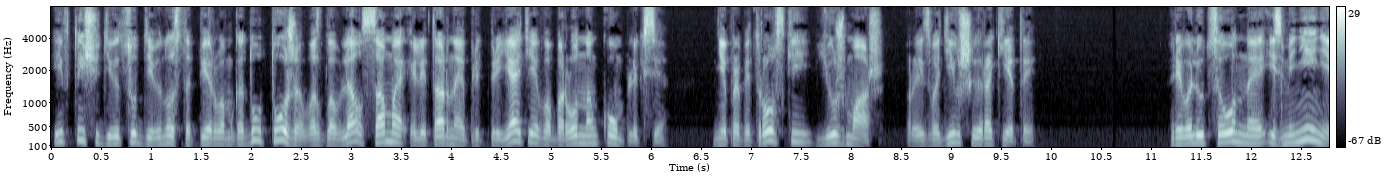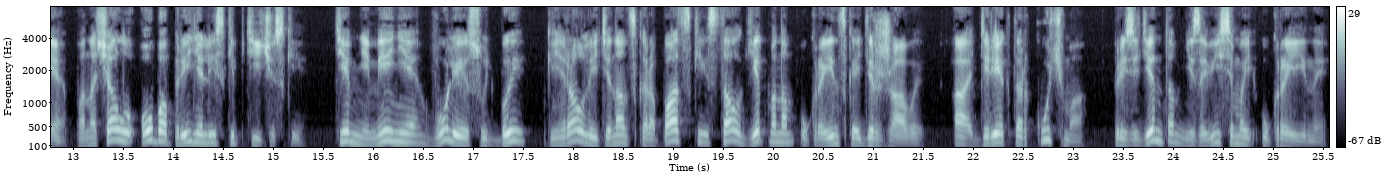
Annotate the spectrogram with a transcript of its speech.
и в 1991 году тоже возглавлял самое элитарное предприятие в оборонном комплексе – Днепропетровский Южмаш, производивший ракеты. Революционное изменение поначалу оба приняли скептически. Тем не менее, волею судьбы генерал-лейтенант Скоропадский стал гетманом украинской державы, а директор Кучма президентом независимой Украины.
